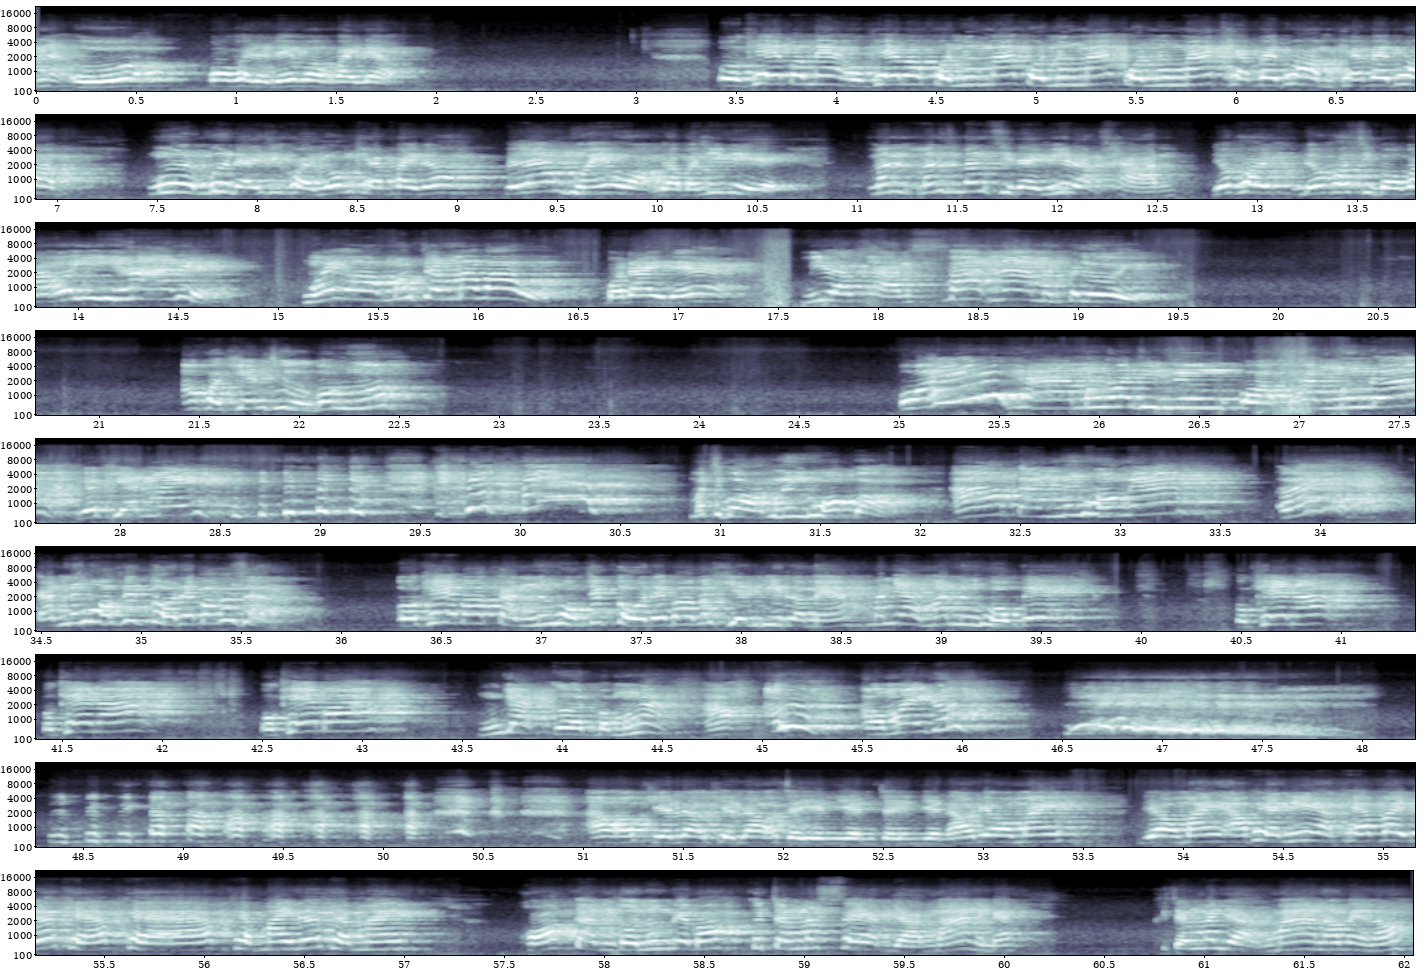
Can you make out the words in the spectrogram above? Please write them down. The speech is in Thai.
นอะเออบอกไว้เดี๋ยวได้บอกไว้เดี๋ยวโอเคป่ะแม่โอเคป่ะคนหนึ่งมากคนหนึ่งมากคนหนึ่งมากแคปไปพร้อมแคปไปพร้อมเมื่อเมื่อใดที่ข่อยลงแคปไปเด้อไปแล้วหวยออกแล้วบัที่ดีมันมันมันสิได้มีหลักฐานเดี๋ยวคอยเดี๋ยว เอาเอาเขียนแล้วเขียนแล้วใจเย็นๆใจเย็นๆเอาเดี๋ยวไหมเดี๋ยวไหมเอาเพนนี่อะแคปไว้เด้อแคปแคปแคปไม่เด้อแคปไม่ขอกันตัวนึงได้ปะคือจังมันแสบอยากมาเห็นไหมคือจังมันอยากมาเนาะแม่เนาะ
